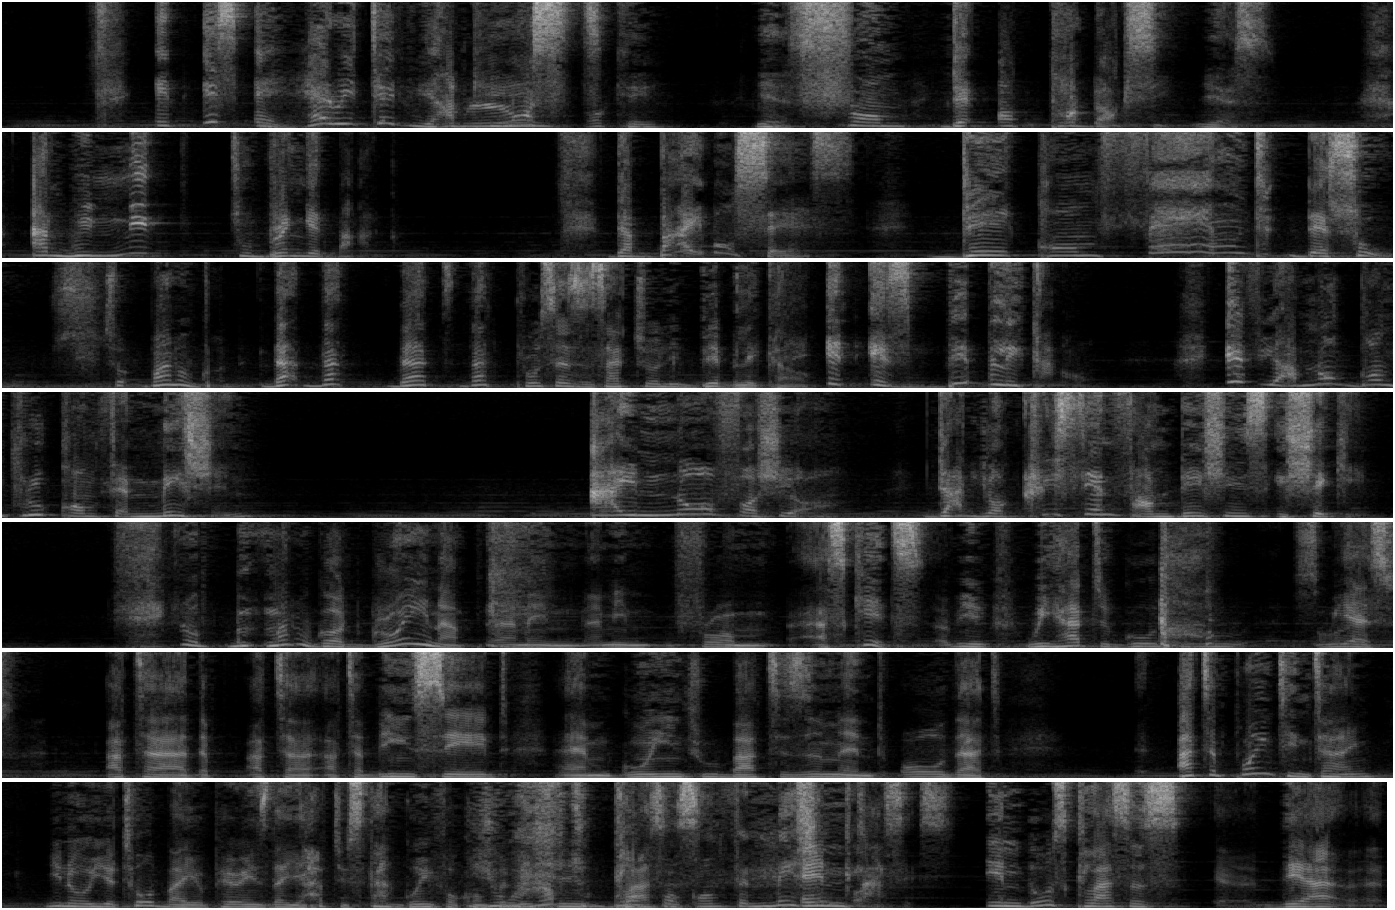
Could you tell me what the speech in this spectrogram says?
It is a heritage we have lost Okay. Yes. from the orthodoxy Yes. and we need to bring it back. The Bible says they confirmed the souls. So, man of God, that that that that process is actually biblical. It is biblical. If you have not gone through confirmation I know for sure that your Christian foundations is shaky. You know, man of God, growing up, I mean, I mean, from as kids, I mean, we had to go through, yes, after the after after being saved, um, going through baptism and all that. At a point in time, you know, you're told by your parents that you have to start going for confirmation You have to go classes. for confirmation And classes. In those classes, uh, there are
